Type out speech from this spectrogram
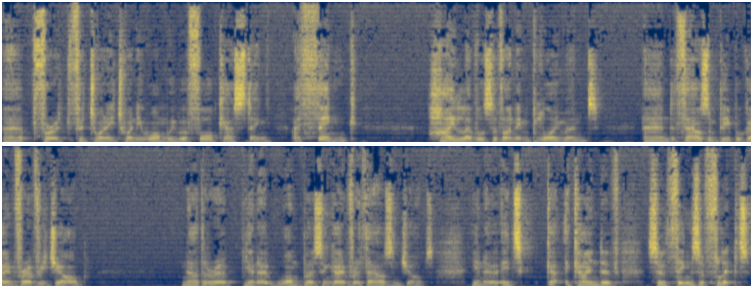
uh, for for 2021. We were forecasting, I think, high levels of unemployment and a thousand people going for every job. Now there are, you know, one person going for a thousand jobs. You know, it's kind of so things have flipped.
